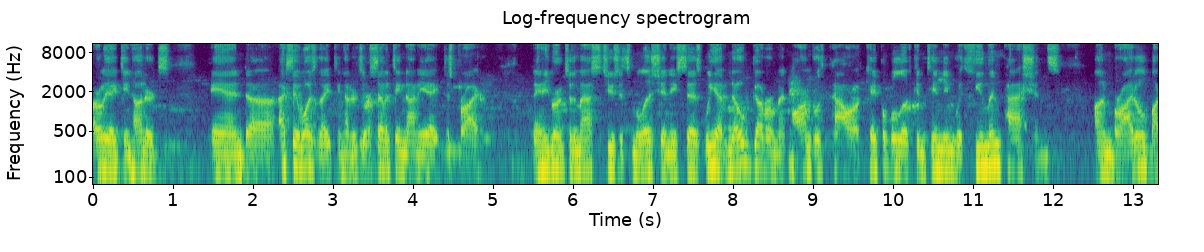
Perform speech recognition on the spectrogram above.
early 1800s and uh, actually it was in the 1800s. It was 1798, just prior. And he wrote to the Massachusetts militia, and he says, "We have no government armed with power capable of contending with human passions, unbridled by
